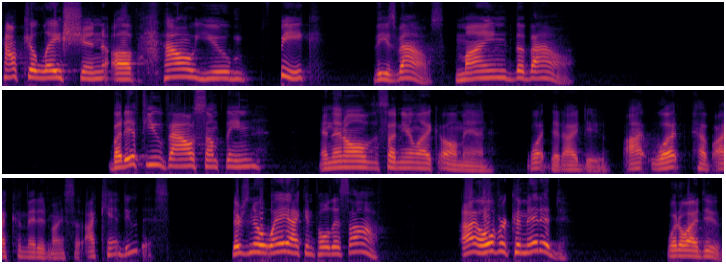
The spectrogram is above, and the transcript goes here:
calculation of how you speak these vows. Mind the vow. But if you vow something and then all of a sudden you're like, oh man, what did I do? I, what have I committed myself? I can't do this. There's no way I can pull this off. I overcommitted. What do I do?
